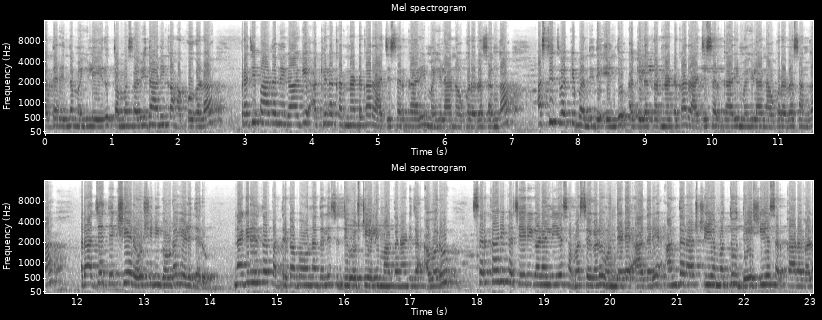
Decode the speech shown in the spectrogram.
ಆದ್ದರಿಂದ ಮಹಿಳೆಯರು ತಮ್ಮ ಸಂವಿಧಾನಿಕ ಹಕ್ಕುಗಳ ಪ್ರತಿಪಾದನೆಗಾಗಿ ಅಖಿಲ ಕರ್ನಾಟಕ ರಾಜ್ಯ ಸರ್ಕಾರಿ ಮಹಿಳಾ ನೌಕರರ ಸಂಘ ಅಸ್ತಿತ್ವಕ್ಕೆ ಬಂದಿದೆ ಎಂದು ಅಖಿಲ ಕರ್ನಾಟಕ ರಾಜ್ಯ ಸರ್ಕಾರಿ ಮಹಿಳಾ ನೌಕರರ ಸಂಘ ರಾಜ್ಯಾಧ್ಯಕ್ಷೆ ರೋಶಿನಿ ಗೌಡ ಹೇಳಿದರು. ನಗರದ ಪತ್ರಿಕಾ ಭವನದಲ್ಲಿ ಸುದ್ದಿಗೋಷ್ಠಿಯಲ್ಲಿ ಮಾತನಾಡಿದ ಅವರು, ಸರ್ಕಾರಿ ಕಚೇರಿಗಳಲ್ಲಿಯ ಸಮಸ್ಯೆಗಳು ಒಂದೆಡೆ ಆದರೆ ಅಂತಾರಾಷ್ಟ್ರೀಯ ಮತ್ತು ದೇಶೀಯ ಸರ್ಕಾರಗಳ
